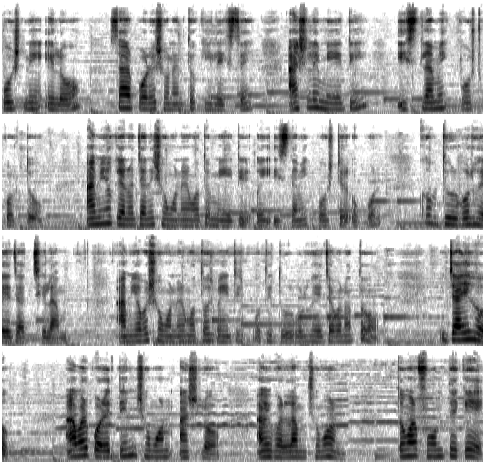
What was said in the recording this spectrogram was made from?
পোস্ট নিয়ে এলো, স্যার, পরে শোনেন তো কী লিখছে? আসলে মেয়েটি ইসলামিক পোস্ট করত। আমিও কেন জানি সুমনের মতো মেয়েটির ওই ইসলামিক পোস্টের উপর খুব দুর্বল হয়ে যাচ্ছিলাম। আমি আবার সুমনের মতো মেয়েটির প্রতি দুর্বল হয়ে যাব না তো? যাই হোক, আবার পরের দিন সুমন আসলো। আমি বললাম, সুমন, তোমার ফোন থেকে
